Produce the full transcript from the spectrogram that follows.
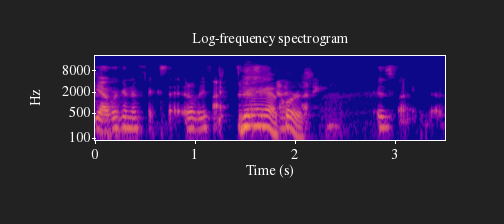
Yeah, we're gonna fix it. It'll be fine. But yeah, yeah, of course. Funny. It was funny though.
